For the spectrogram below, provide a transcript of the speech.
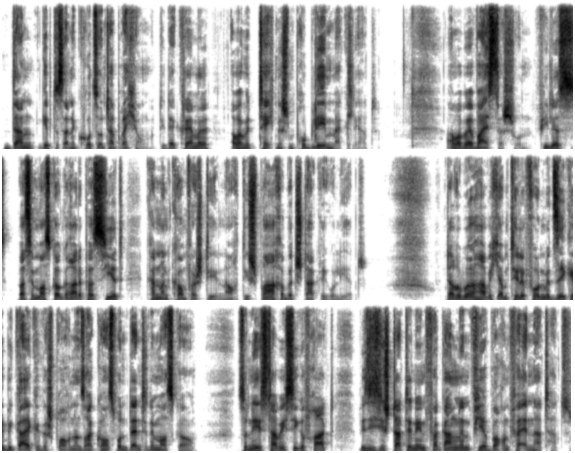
dann gibt es eine kurze Unterbrechung, die der Kreml aber mit technischen Problemen erklärt. Aber wer weiß das schon? Vieles, was in Moskau gerade passiert, kann man kaum verstehen. Auch die Sprache wird stark reguliert. Darüber habe ich am Telefon mit Silke Bigalke gesprochen, unserer Korrespondentin in Moskau. Zunächst habe ich sie gefragt, wie sich die Stadt in den vergangenen vier Wochen verändert hat.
